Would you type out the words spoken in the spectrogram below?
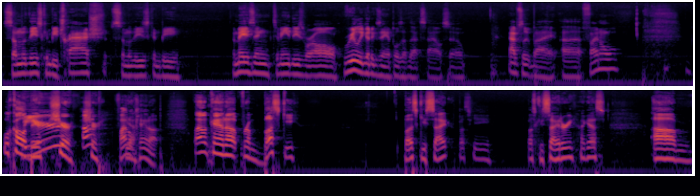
Some of these can be trash. Some of these can be amazing. To me, these were all really good examples of that style. So, absolute buy. Uh, final we'll call it beer. Beer Sure, up? sure. final Yeah. can up. Final can up from Buskey. Buskey cider, Buskey, Buskey cidery, I guess. Um,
